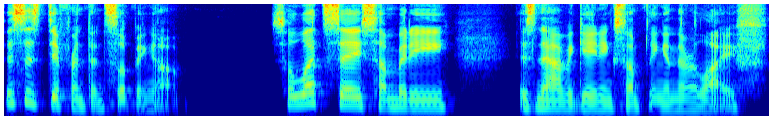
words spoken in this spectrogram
This is different than slipping up. So let's say somebody is navigating something in their life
